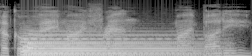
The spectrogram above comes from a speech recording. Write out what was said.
took away my friend, my buddy.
